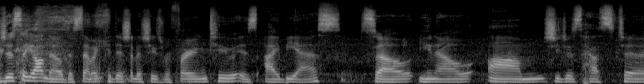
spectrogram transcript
Just so y'all know, the stomach condition that she's referring to is IBS. So, you know, um, she just has to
